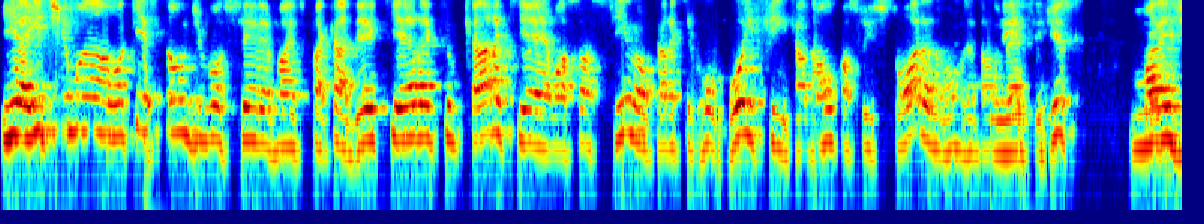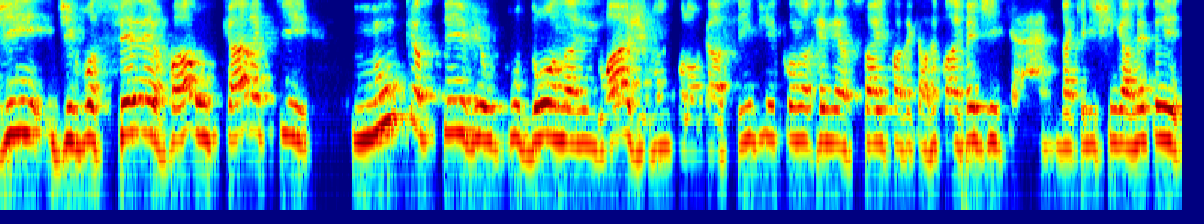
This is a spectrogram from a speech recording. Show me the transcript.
E aí tinha uma, uma questão de você levar isso para a cadeia, que era que o cara que é o assassino, o cara que roubou, enfim, cada um com a sua história, não vamos entrar no mérito disso, mas de, de você levar um cara que nunca teve o pudor na linguagem, vamos colocar assim, de quando arremessar e fazer aquela... Ao invés de, ah, daquele xingamento, ele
